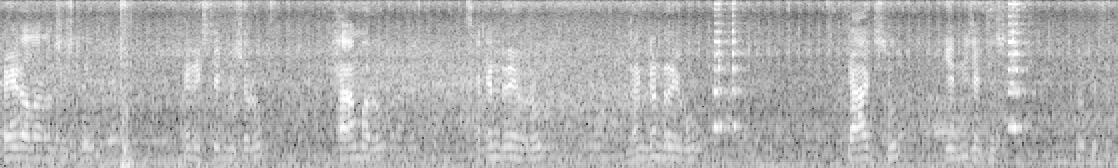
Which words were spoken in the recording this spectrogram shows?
fire alarm system fire extinguisher hammer second driver drunk and drive tax ఇవన్నీ చెక్ చేస్తాం ఓకే సార్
